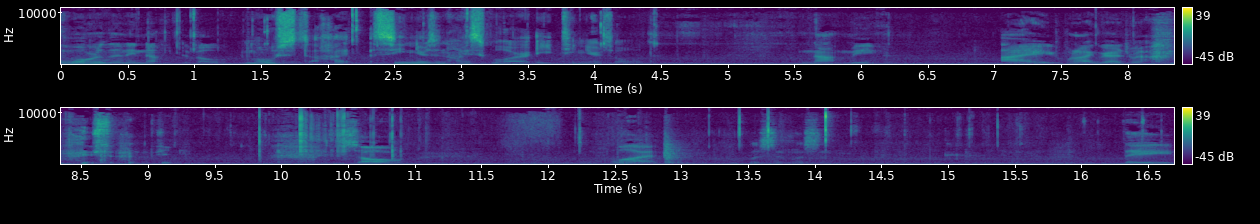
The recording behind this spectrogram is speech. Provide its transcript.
more than enough developed. Most high, seniors in high school are 18 years old. Not me. I when I graduated, I was 17. So, but listen, listen. They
